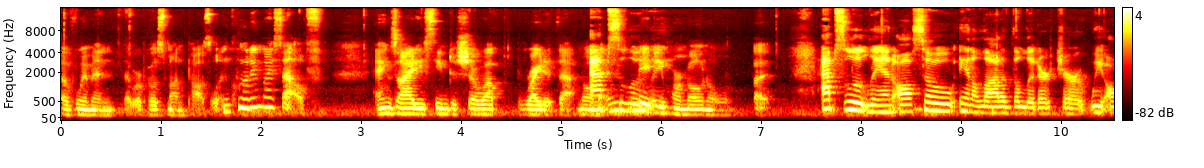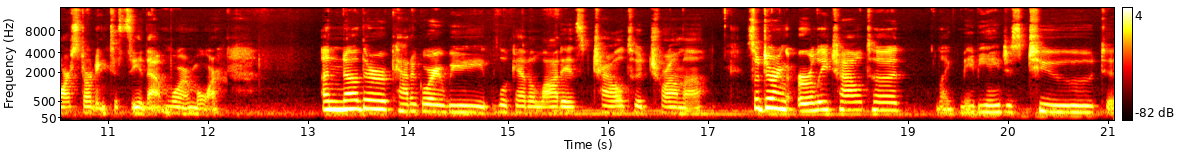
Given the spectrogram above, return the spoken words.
of women that were postmenopausal, including myself, anxiety seemed to show up right at that moment. Absolutely, and maybe hormonal, Absolutely, and also in a lot of the literature, we are starting to see that more and more. Another category we look at a lot is childhood trauma. So during early childhood, like maybe ages two to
